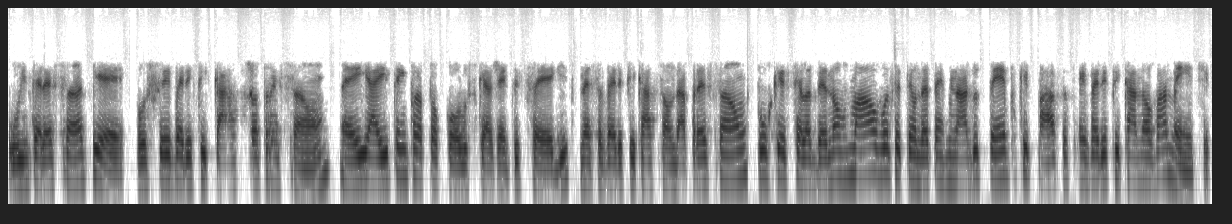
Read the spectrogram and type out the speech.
O interessante é você verificar sua pressão, né? e aí tem protocolos que a gente segue nessa verificação da pressão, porque se ela der normal, você tem um determinado tempo que passa sem verificar novamente.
